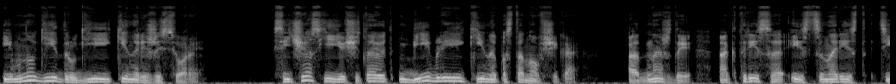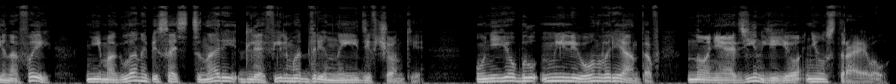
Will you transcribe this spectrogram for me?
и многие другие кинорежиссеры. Сейчас ее считают Библией кинопостановщика. Однажды актриса и сценарист Тина Фей не могла написать сценарий для фильма «Дрянные девчонки». У нее был миллион вариантов, но ни один ее не устраивал.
